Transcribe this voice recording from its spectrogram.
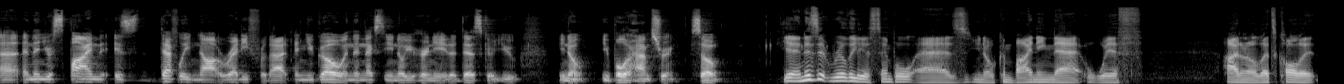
uh, and then your spine is definitely not ready for that, and you go, and then next thing you know, you herniate a disc or you, you know, you pull a hamstring. So, yeah, and is it really as simple as you know combining that with I don't know, let's call it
